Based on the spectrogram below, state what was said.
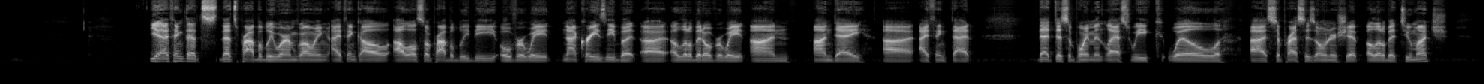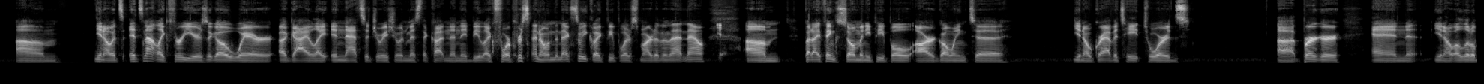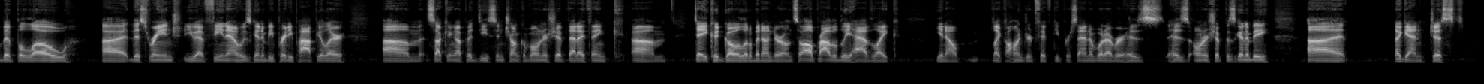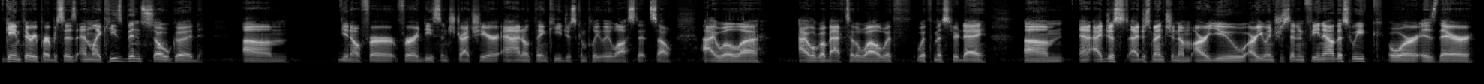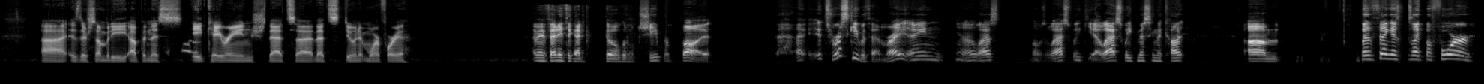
Yeah, I think that's that's probably where I'm going. I think I'll I'll also probably be overweight, not crazy, but uh, a little bit overweight on on day. Uh, I think that that disappointment last week will uh, suppress his ownership a little bit too much. Um, you know, it's it's not like three years ago where a guy like in that situation would miss the cut and then they'd be like four percent owned the next week. Like people are smarter than that now. Yeah. Um, but I think so many people are going to, you know, gravitate towards uh, Berger and you know a little bit below uh, this range. You have Finau, who's going to be pretty popular, um, sucking up a decent chunk of ownership that I think um, Day could go a little bit under owned. So I'll probably have like, you know, like 150 percent of whatever his his ownership is going to be. Uh, again, just game theory purposes, and like he's been so good. Um, you know, for for a decent stretch here, and I don't think he just completely lost it. So I will uh, I will go back to the well with with Mister Day. Um, and I just I just mentioned him. Are you are you interested in Finau this week, or is there uh, is there somebody up in this 8K range that's uh, that's doing it more for you? I mean, if anything, I'd go a little cheaper, but uh, it's risky with him, right? I mean, you know, last what was it last week? Yeah, last week missing the cut. Um, but the thing is, like before,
